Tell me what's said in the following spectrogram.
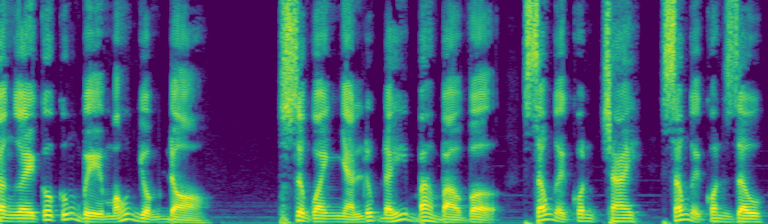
Cả người cô cũng bị máu nhuộm đỏ. Xung quanh nhà lúc đấy ba bà vợ, sáu người con trai, sáu người con dâu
